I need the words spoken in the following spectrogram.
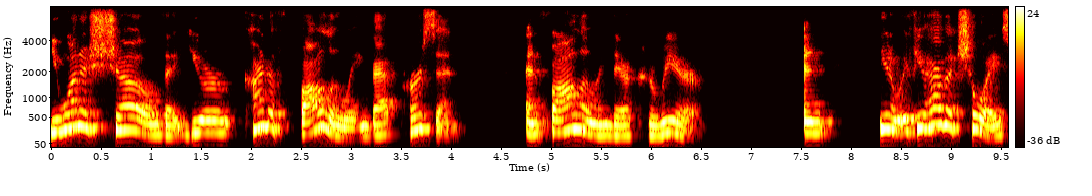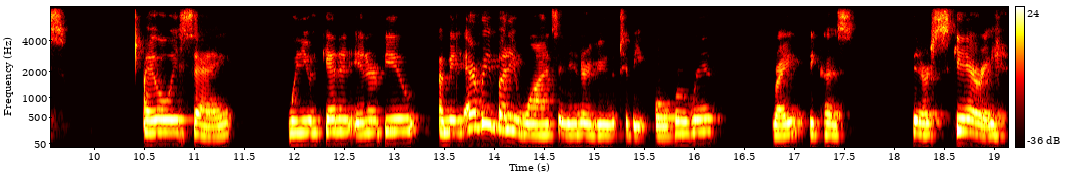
You want to show that you're kind of following that person and following their career. And, you know, if you have a choice, I always say when you get an interview, I mean, everybody wants an interview to be over with, right? Because they're scary,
